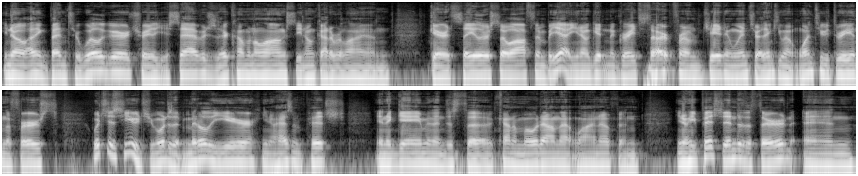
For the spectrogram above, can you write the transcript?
you know, I think Ben Terwilliger, Trey Savage, they're coming along. So you don't got to rely on Garrett Saylor so often. But yeah, you know, getting a great start from Jaden Winter. I think he went one, two, three in the first, which is huge. What is it, middle of the year? You know, hasn't pitched in a game. And then just to kind of mow down that lineup. And, you know, he pitched into the third and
